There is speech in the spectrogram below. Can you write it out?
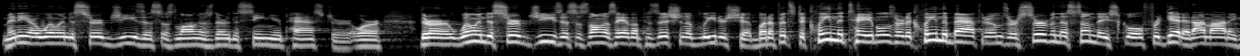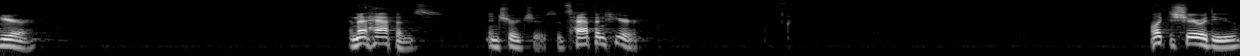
Many are willing to serve Jesus as long as they're the senior pastor, or they're willing to serve Jesus as long as they have a position of leadership. But if it's to clean the tables, or to clean the bathrooms, or serve in the Sunday school, forget it. I'm out of here. And that happens in churches, it's happened here. I'd like to share with you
